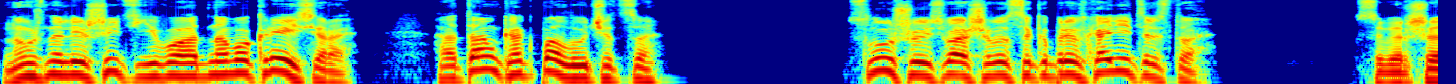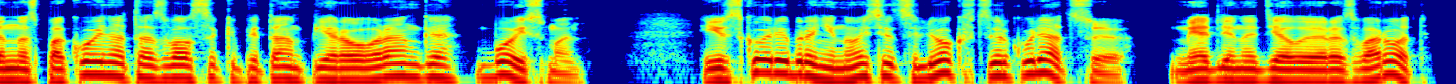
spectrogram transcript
Нужно лишить его одного крейсера а там как получится. Слушаюсь, ваше высокопревосходительство. Совершенно спокойно отозвался капитан первого ранга Бойсман. И вскоре броненосец лег в циркуляцию, медленно делая разворот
